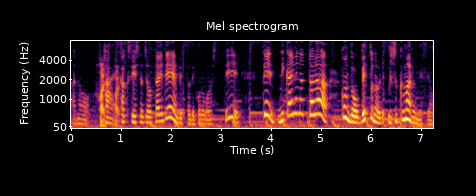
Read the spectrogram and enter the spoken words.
あの、はい。はい。覚醒した状態でベッドでゴロゴロして、で、2回目だったら、今度ベッドの上でうずくまるんですよ。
